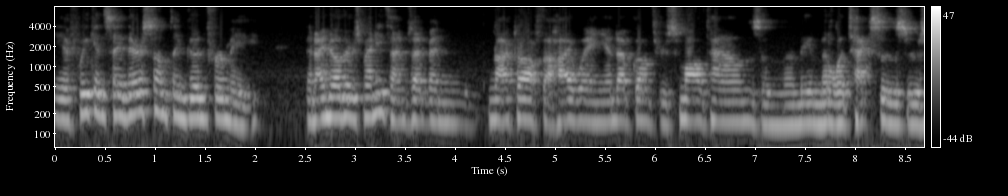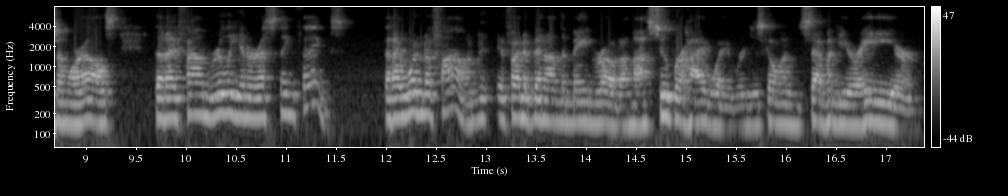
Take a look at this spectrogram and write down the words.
if we can say there's something good for me, and I know there's many times I've been knocked off the highway and you end up going through small towns in the middle of Texas or somewhere else that I found really interesting things that I wouldn't have found if I'd have been on the main road on the super highway where you're just going 70 or 80 or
